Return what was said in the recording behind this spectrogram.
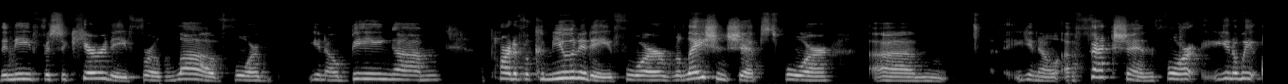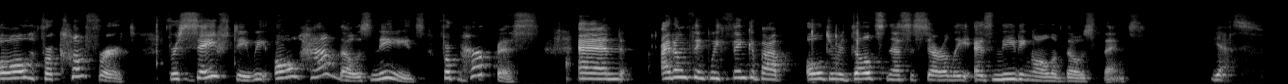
The need for security for love for you know being um, part of a community, for relationships, for um, you know affection for you know we all for comfort for safety. We all have those needs for purpose. And i don't think we think about older adults necessarily as needing all of those things. Yes.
